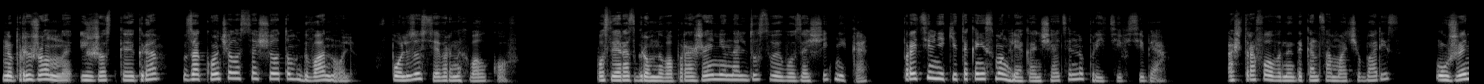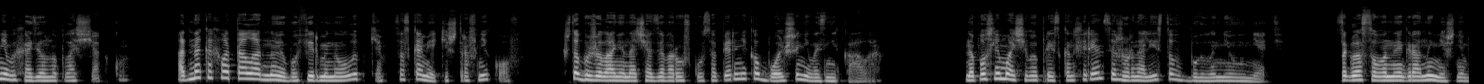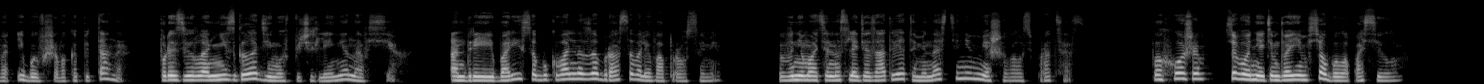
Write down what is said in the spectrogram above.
Напряженная и жесткая игра закончилась со счетом 2-0 в пользу северных волков. После разгромного поражения на льду своего защитника противники так и не смогли окончательно прийти в себя. Оштрафованный до конца матча Борис уже не выходил на площадку. Однако хватало одной его фирменной улыбки со скамейки штрафников, чтобы желание начать заварушку у соперника больше не возникало. На послематчевой пресс-конференции журналистов было не унять. Согласованная игра нынешнего и бывшего капитана произвела неизгладимое впечатление на всех. Андрея и Бориса буквально забрасывали вопросами. Внимательно следя за ответами, Настя не вмешивалась в процесс. Похоже, сегодня этим двоим все было по силам.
